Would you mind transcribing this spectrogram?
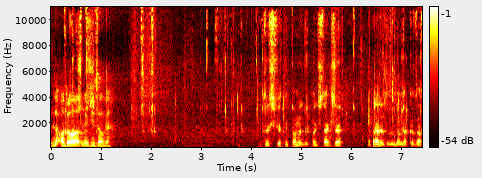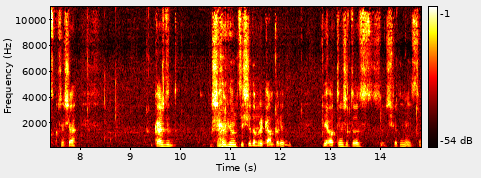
Dla, o, do Oczywiście. widzowie. To jest świetny pomysł, bo powiem ci tak, że naprawdę to wygląda kozacko. W sensie każdy żenujący się dobry kamper wie o tym, że to jest świetne miejsce.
